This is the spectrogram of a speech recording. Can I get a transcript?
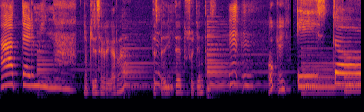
ha terminado. ¿No quieres agregar nada? ¿Despedirte de tus oyentes? Mm, mm. Ok. Historia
